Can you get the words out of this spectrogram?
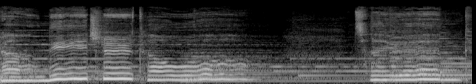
让你知道我在原地。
